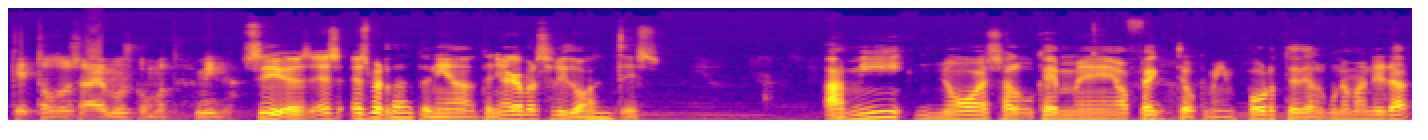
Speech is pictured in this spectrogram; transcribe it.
que todos sabemos cómo termina. Sí, es, es- es verdad, tenía, tenía que haber salido antes. A mí no es algo que me afecte o que me importe de alguna manera,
